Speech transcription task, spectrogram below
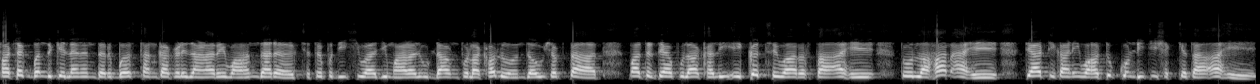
फाटक बंद केल्यानंतर बस स्थानकाकडे जाणारे वाहनधारक छत्रपती शिवाजी महाराज उड्डाणपुलाखालून जाऊ शकतात. मात्र त्या पुलाखाली एकच सेवा रस्ता आहे. तो लहान आहे. त्या ठिकाणी वाहतूक कोंडीची शक्यता आहे.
